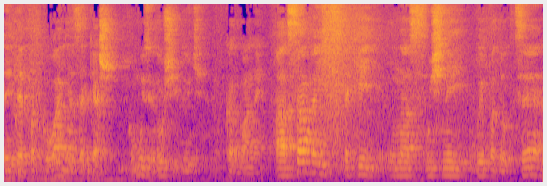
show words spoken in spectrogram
де йде паркування за кеш. Комусь гроші йдуть в кармани. А самий такий у нас гучний випадок це е,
